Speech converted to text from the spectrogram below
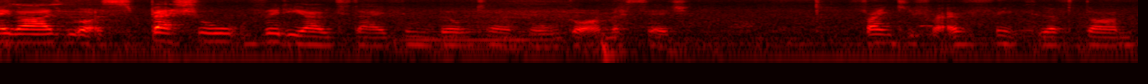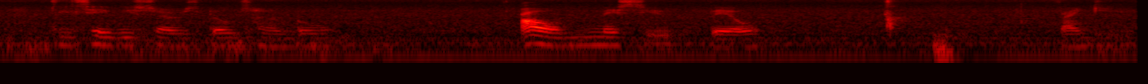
Hey guys, we got a special video today from Bill Turnbull. We got a message. Thank you for everything you have done to the TV series Bill Turnbull. I'll miss you, Bill. Thank you.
